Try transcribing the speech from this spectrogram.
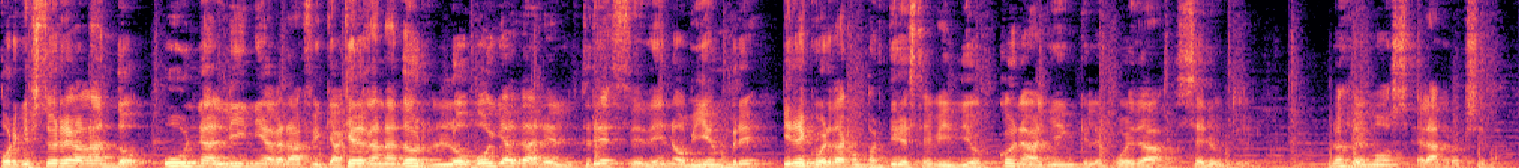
porque estoy regalando una línea gráfica que el ganador lo voy a dar el 13 de noviembre y recuerda compartir este vídeo con alguien que le pueda ser útil. Nos vemos en la próxima.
